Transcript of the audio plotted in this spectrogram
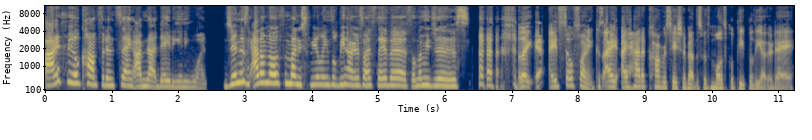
I feel confident saying I'm not dating anyone. Jen is I don't know if somebody's feelings will be hurt if I say that. So let me just like eh, it's so funny because I I had a conversation about this with multiple people the other day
